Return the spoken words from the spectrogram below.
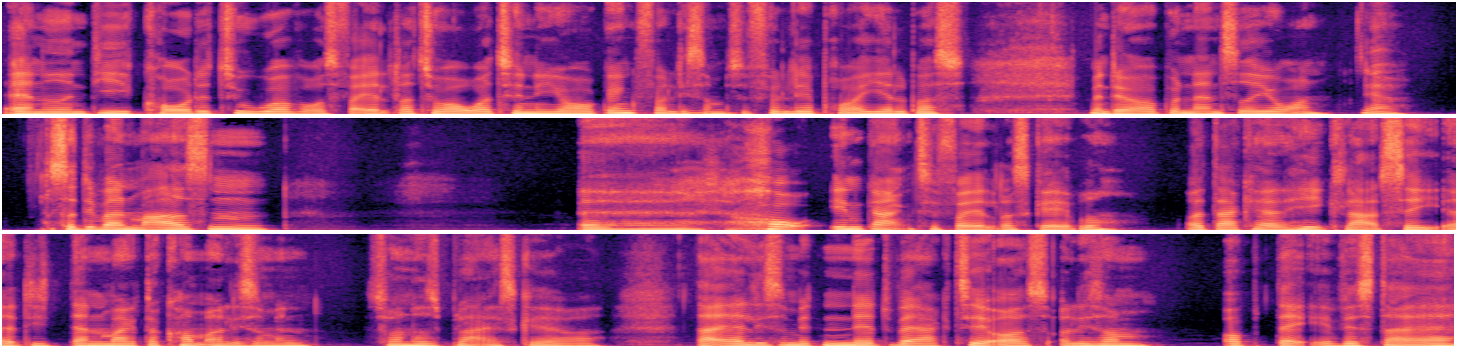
andet end de korte ture, vores forældre tog over til New York, ikke, for ligesom selvfølgelig at prøve at hjælpe os. Men det var på den anden side af jorden. Ja. Så det var en meget sådan øh, hård indgang til forældreskabet. Og der kan jeg helt klart se, at i Danmark, der kommer ligesom en sundhedsplejerske, og der er ligesom et netværk til os at ligesom opdage, hvis der er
